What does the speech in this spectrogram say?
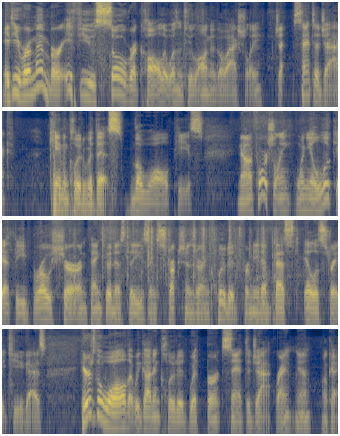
If you remember, if you so recall, it wasn't too long ago actually, Santa Jack came included with this, the wall piece. Now, unfortunately, when you look at the brochure, and thank goodness these instructions are included for me to best illustrate to you guys, Here's the wall that we got included with Burnt Santa Jack, right? Yeah? Okay.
